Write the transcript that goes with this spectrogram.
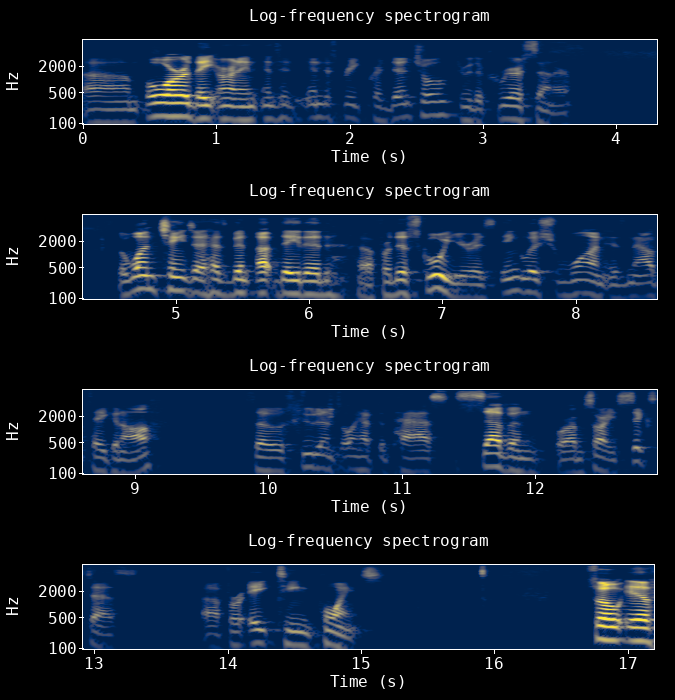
um, or they earn an in- industry credential through the Career Center. The one change that has been updated uh, for this school year is English 1 is now taken off. So students only have to pass seven, or I'm sorry, six tests uh, for 18 points. So if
